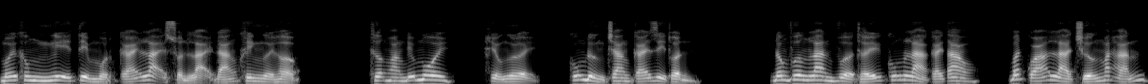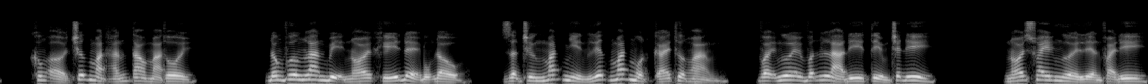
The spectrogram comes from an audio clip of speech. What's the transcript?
mới không nghĩ tìm một cái lại xuẩn lại đáng khinh người hợp. Thượng hoàng điếu môi, hiểu người, cũng đừng trang cái gì thuần. Đông Phương Lan vừa thấy cũng là cái tao, bất quá là trướng mắt hắn, không ở trước mặt hắn tao mà thôi. Đông Phương Lan bị nói khí để bụng đầu, giận chừng mắt nhìn liếc mắt một cái thượng hoàng, vậy ngươi vẫn là đi tìm chết đi. Nói xoay người liền phải đi.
